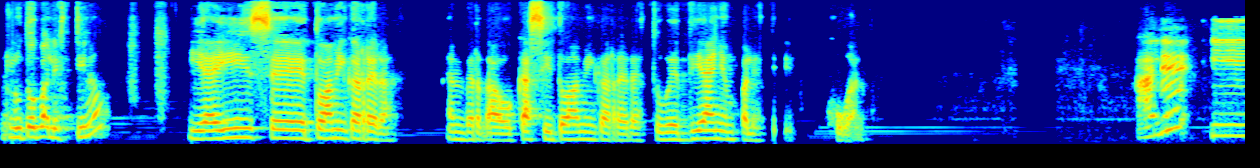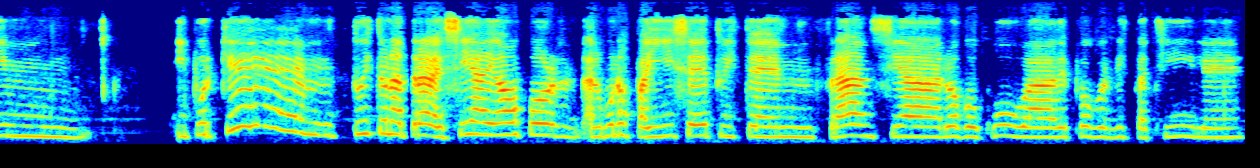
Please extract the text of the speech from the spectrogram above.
reclutó Palestino y ahí hice toda mi carrera, en verdad, o casi toda mi carrera. Estuve 10 años en Palestino jugando. Ale, y, ¿y por qué mm, tuviste una travesía, digamos, por algunos países? Estuviste en Francia, luego Cuba, después volviste a Chile.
